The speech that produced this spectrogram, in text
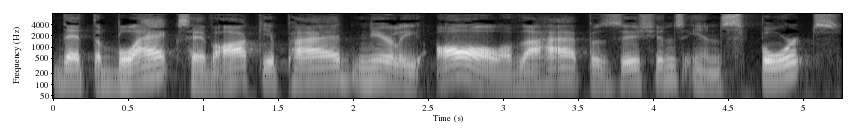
that the blacks have occupied nearly all of the high positions in sports.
